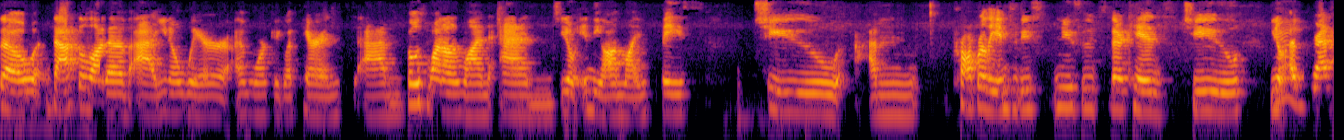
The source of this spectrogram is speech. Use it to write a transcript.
So that's a lot of, uh, you know, where I'm working with parents, um, both one on one and, you know, in the online space to um, properly introduce new foods to their kids, to, you know, yeah. address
